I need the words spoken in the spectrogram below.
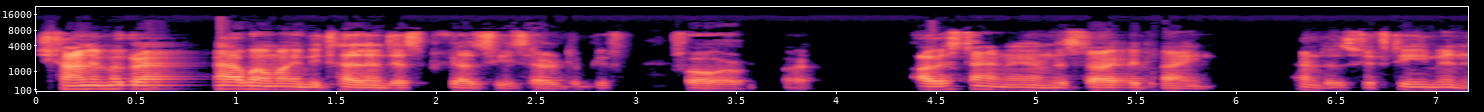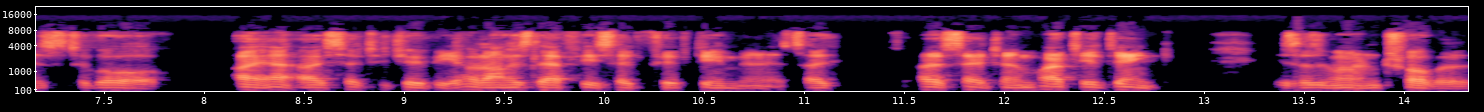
Charlie McGrath won't mind me telling this because he's heard it before. But I was standing on the sideline, and there's 15 minutes to go. I I said to JB, "How long is left?" He said, "15 minutes." I I said to him, "What do you think?" He says, "We're in trouble."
